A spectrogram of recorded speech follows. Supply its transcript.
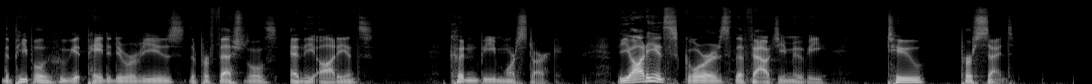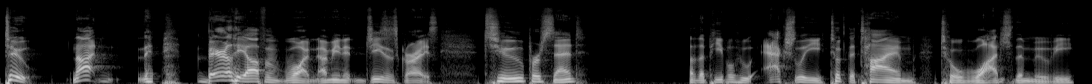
the people who get paid to do reviews, the professionals, and the audience couldn't be more stark. The audience scores the Fauci movie 2%. 2. Not barely off of one. I mean, Jesus Christ. 2% of the people who actually took the time to watch the movie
